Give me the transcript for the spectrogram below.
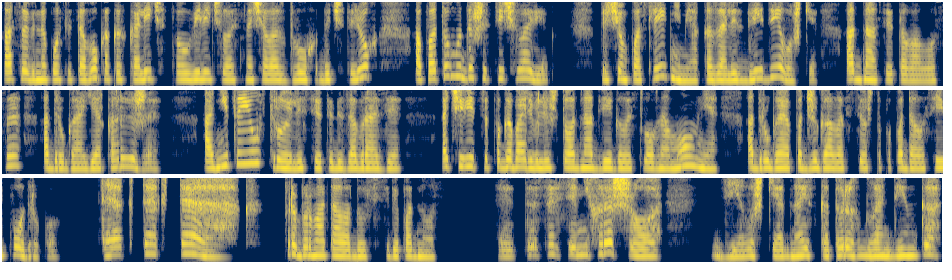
особенно после того, как их количество увеличилось сначала с двух до четырех, а потом и до шести человек. Причем последними оказались две девушки, одна светловолосая, а другая ярко-рыжая. Они-то и устроили все это безобразие. Очевидцы поговаривали, что одна двигалась словно молния, а другая поджигала все, что попадалось ей под руку. «Так-так-так», — пробормотал Адольф себе под нос. «Это совсем нехорошо. Девушки, одна из которых блондинка.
